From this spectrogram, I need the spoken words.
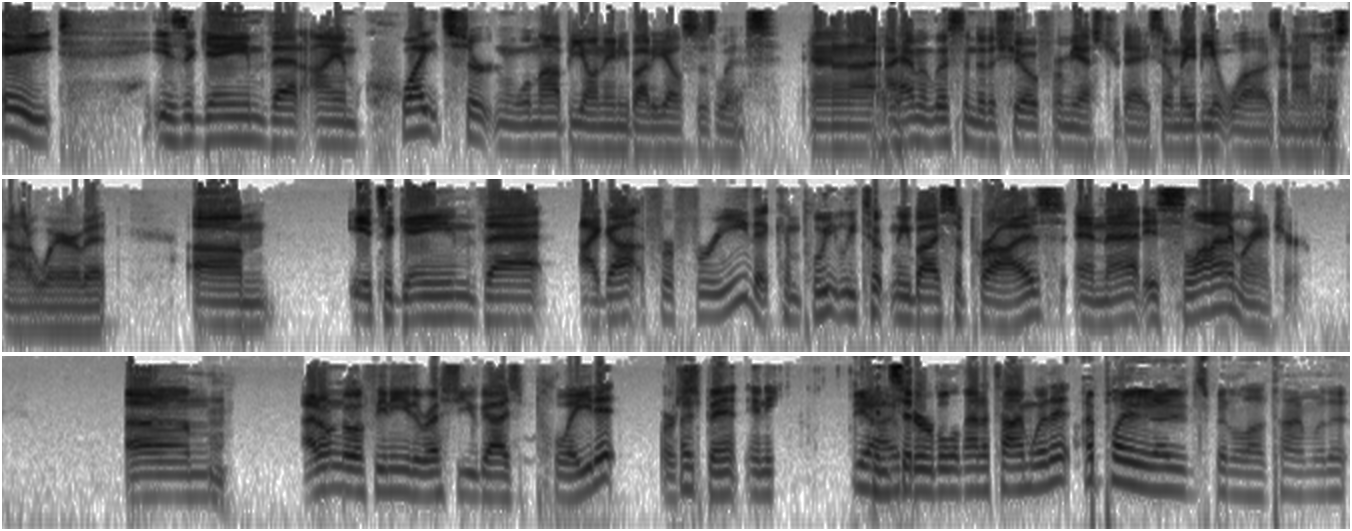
8 is a game that I am quite certain will not be on anybody else's list. And I, I haven't listened to the show from yesterday, so maybe it was, and I'm just not aware of it. Um, it's a game that I got for free that completely took me by surprise, and that is Slime Rancher. Um, I don't know if any of the rest of you guys played it or I- spent any Yeah, I, considerable amount of time with it. I played it. I didn't spend a lot of time with it.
